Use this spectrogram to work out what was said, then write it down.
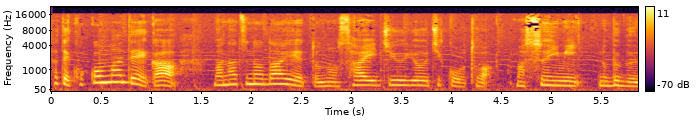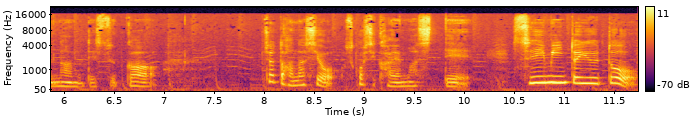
さてここまでが真夏のダイエットの最重要事項とは、まあ、睡眠の部分なんですがちょっと話を少し変えまして睡眠というと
